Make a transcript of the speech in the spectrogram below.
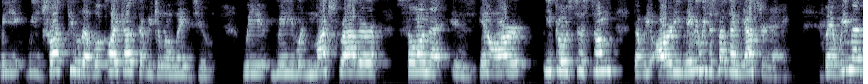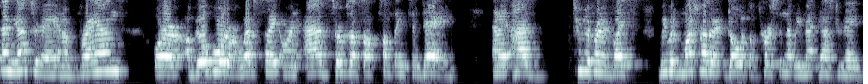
We, we trust people that look like us that we can relate to. We, we would much rather someone that is in our ecosystem that we already, maybe we just met them yesterday. But if we met them yesterday and a brand or a billboard or a website or an ad serves us up something today and it has two different advice, we would much rather go with the person that we met yesterday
